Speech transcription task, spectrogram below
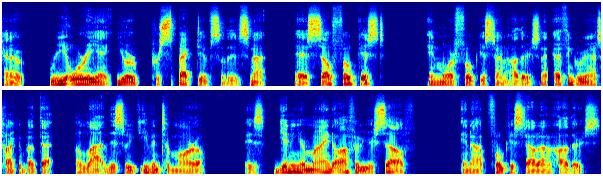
kind of reorient your perspective so that it's not as self-focused and more focused on others and i think we're going to talk about that a lot this week even tomorrow is getting your mind off of yourself and out focused out on others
